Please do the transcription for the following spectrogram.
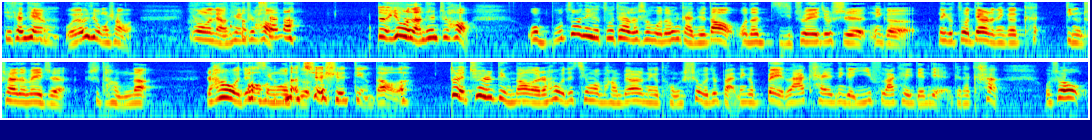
第三天我又用上了，用了两天之后，天对，用了两天之后。我不坐那个坐垫的时候，我都能感觉到我的脊椎就是那个那个坐垫的那个开顶出来的位置是疼的，然后我就请我那确实顶到了，对，确实顶到了。然后我就请我旁边的那个同事，我就把那个背拉开，那个衣服拉开一点点给他看，我说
